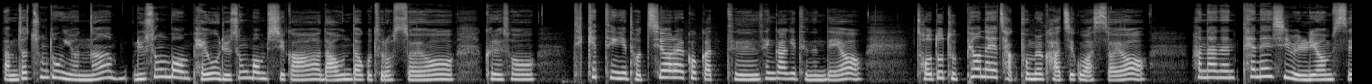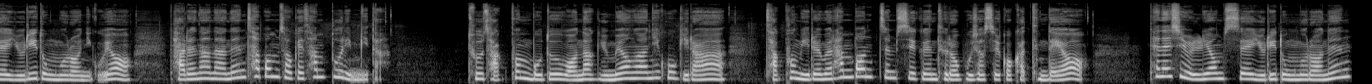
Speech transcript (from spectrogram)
남자 충동이었나? 류승범 배우 류승범 씨가 나온다고 들었어요. 그래서 티켓팅이 더 치열할 것 같은 생각이 드는데요. 저도 두 편의 작품을 가지고 왔어요. 하나는 테네시 윌리엄스의 유리동물원이고요. 다른 하나는 차범석의 산불입니다. 두 작품 모두 워낙 유명한 희곡이라 작품 이름을 한 번쯤씩은 들어보셨을 것 같은데요. 테네시 윌리엄스의 유리동물원은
